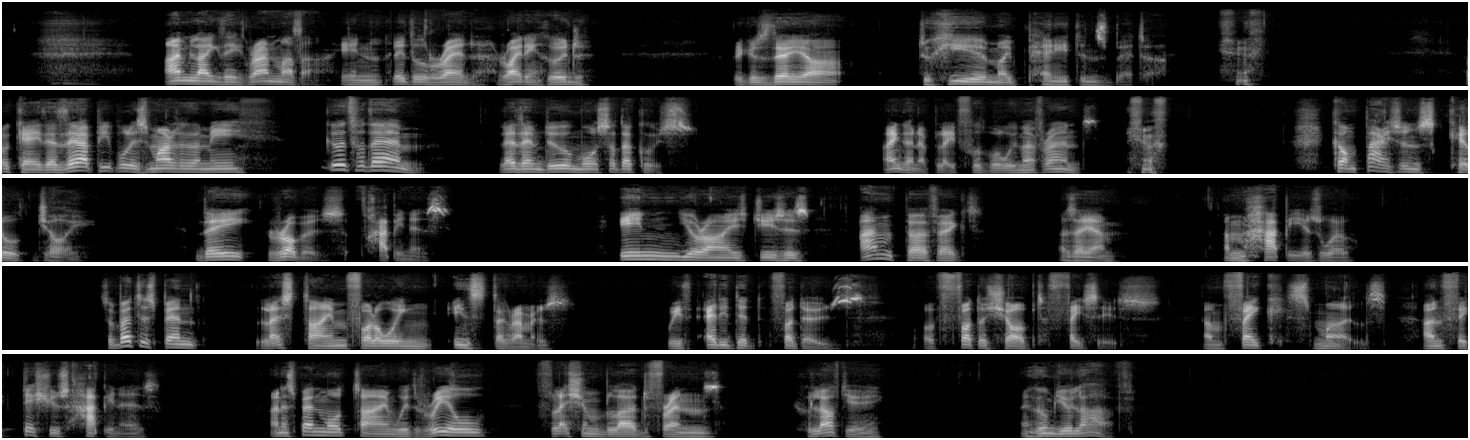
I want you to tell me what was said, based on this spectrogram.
I'm like the grandmother in Little Red Riding Hood. Because they are to hear my penitence better. okay, that there are people smarter than me. Good for them. Let them do more sudokus. I'm gonna play football with my friends. Comparisons kill joy. They rob us of happiness. In your eyes, Jesus, I'm perfect as I am. I'm happy as well. So better spend less time following Instagrammers with edited photos of photoshopped faces and fake smiles and fictitious happiness and spend more time with real flesh and blood friends who love you and whom you love.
